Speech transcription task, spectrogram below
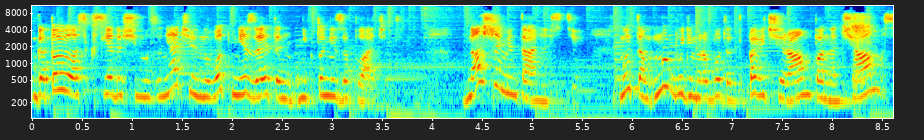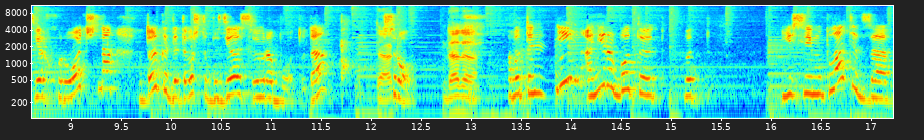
готовилась к следующему занятию, но вот мне за это никто не заплатит. В нашей ментальности мы там, мы будем работать по вечерам, по ночам, сверхурочно, но только для того, чтобы сделать свою работу, да? Так. Срок. Да-да. А вот они, они работают, вот если ему платят за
